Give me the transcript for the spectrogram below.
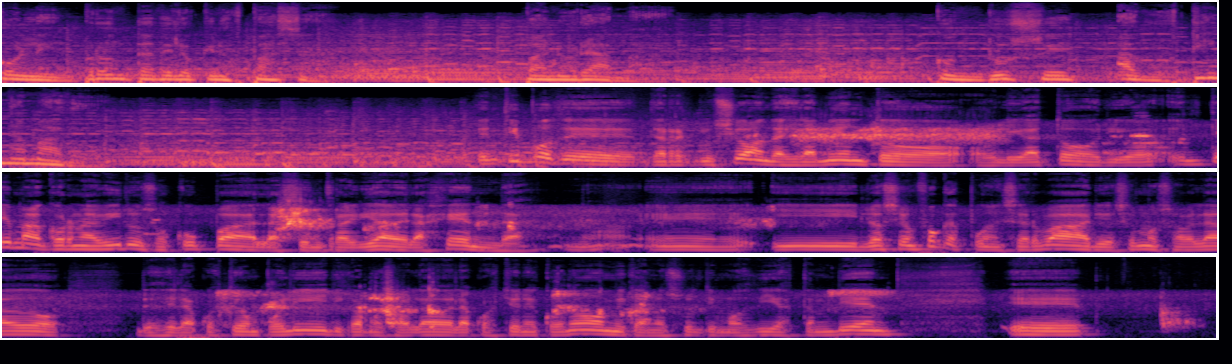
con la impronta de lo que nos pasa. Panorama. Conduce Agustín Amado. En tiempos de, reclusión, de aislamiento obligatorio, el tema coronavirus ocupa la centralidad de la agenda eh, y los enfoques pueden ser varios. Hemos hablado desde la cuestión política, hemos hablado de la cuestión económica en los últimos días también. Eh,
